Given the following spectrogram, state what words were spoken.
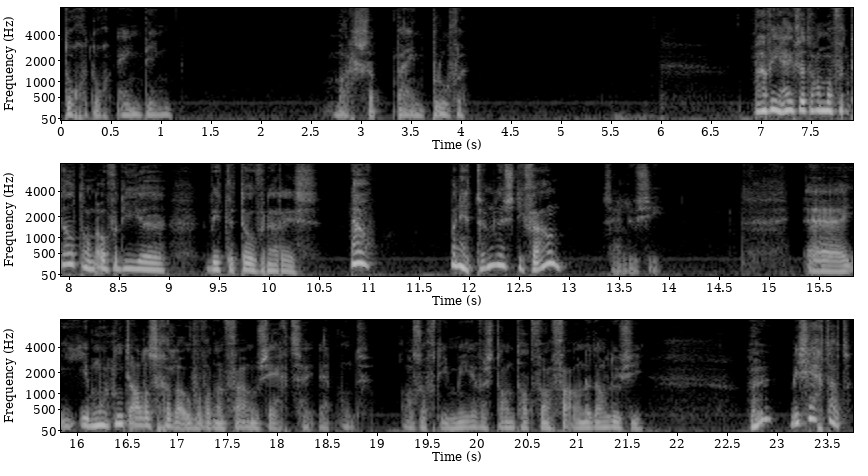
toch nog één ding: marsepein proeven. Maar wie heeft het allemaal verteld dan over die uh, witte tovenares? Nou, meneer Tumnus, die faun, zei Lucie. Uh, je moet niet alles geloven wat een faun zegt, zei Edmund, alsof hij meer verstand had van faunen dan Lucie. Huh? Wie zegt dat?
